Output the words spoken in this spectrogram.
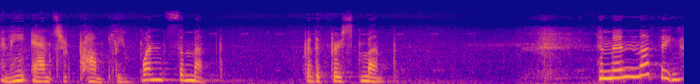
and he answered promptly once a month for the first month. And then nothing.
